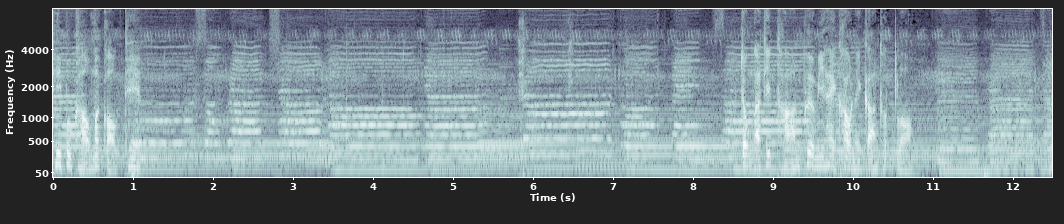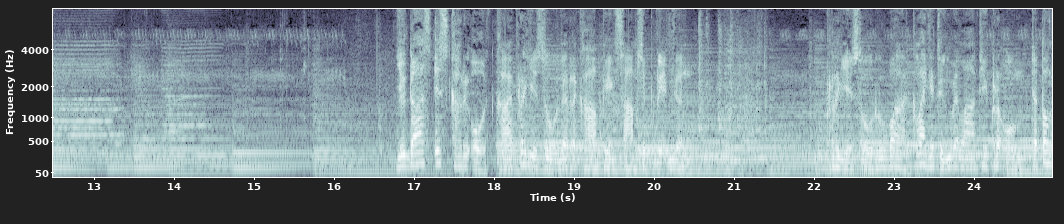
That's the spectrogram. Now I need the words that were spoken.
ที่ภูเขามะกอกเทศ จงอธิษฐานเพื่อมิให้เข้าในการทดลอง ยูดาสอิสคาริโอตขายพระเยซูในราคาเพียง 30 เหรียญเงิน พระเยซูรู้ว่าใกล้จะถึงเวลาที่พระองค์จะต้อง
